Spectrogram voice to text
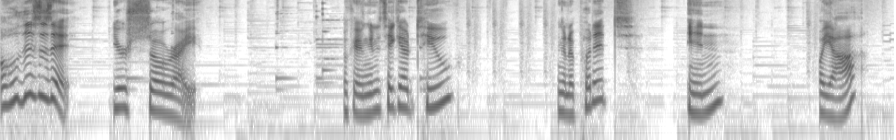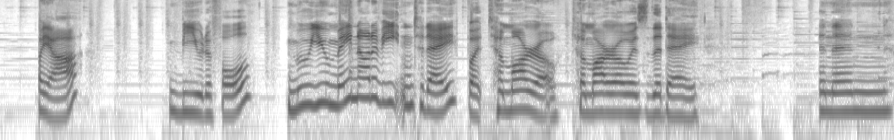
Oh, this is it. You're so right. Okay, I'm going to take out two. I'm going to put it in. Oh, yeah. Oh, yeah. Beautiful. Moo, you may not have eaten today, but tomorrow. Tomorrow is the day. And then...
